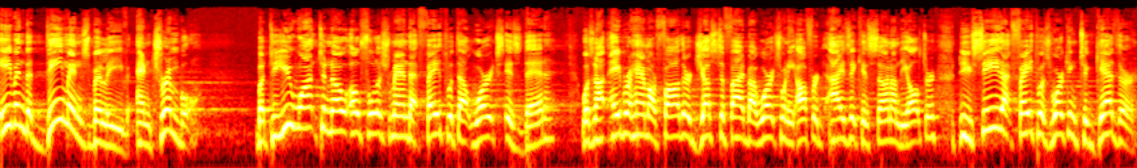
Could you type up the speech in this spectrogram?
Even the demons believe and tremble. But do you want to know, O foolish man, that faith without works is dead? Was not Abraham our father justified by works when he offered Isaac his son on the altar? Do you see that faith was working together?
